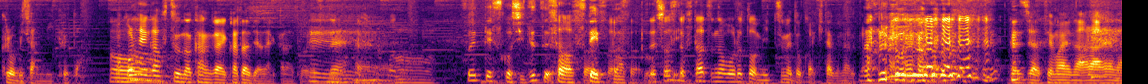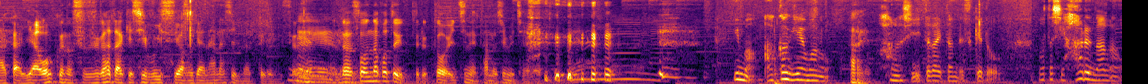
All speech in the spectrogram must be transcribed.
黒部山に行くと、まあ、この辺が普通の考え方じゃないかなと思いますね。ええはいそうやって少しずつステップアップでそうすると2つ登ると3つ目とか行きたくなるから。じゃあ手前の荒れの赤いいや奥の鈴ヶ岳渋いっすよみたいな話になってくるんですよね、ええ。だからそんなこと言ってると1年楽しめちゃいますよね。今赤城山のはい。話いただいたんですけど私春菜の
